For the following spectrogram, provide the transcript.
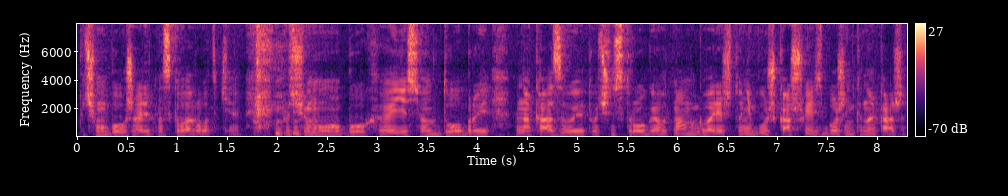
Почему Бог жарит на сковородке? Почему Бог, э, если Он добрый, наказывает очень строго? Вот мама говорит, что не будешь кашу есть, Боженька накажет.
